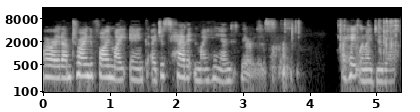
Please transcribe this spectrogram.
All right, I'm trying to find my ink. I just had it in my hand. There it is. I hate when I do that.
